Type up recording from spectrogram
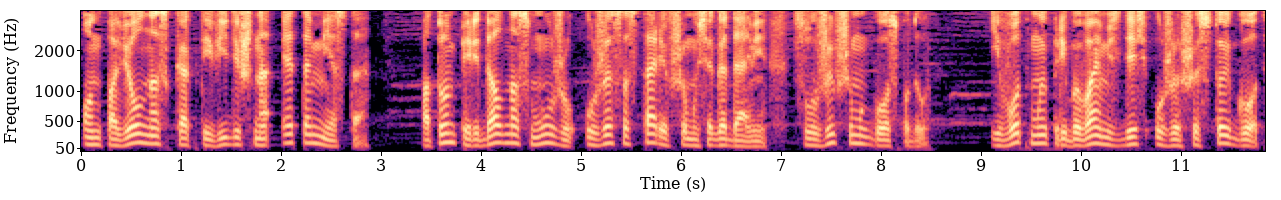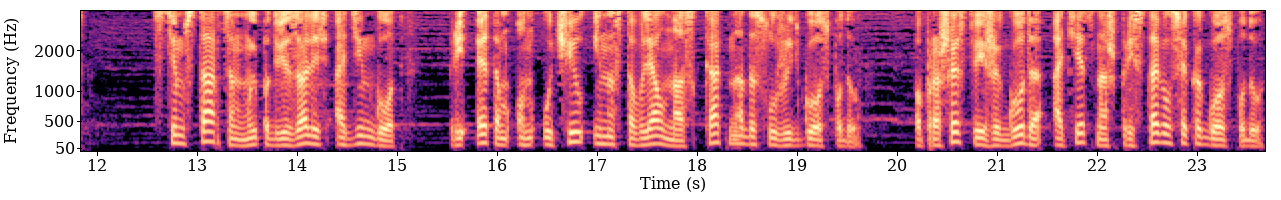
он повел нас, как ты видишь, на это место. Потом передал нас мужу, уже состарившемуся годами, служившему Господу. И вот мы пребываем здесь уже шестой год. С тем старцем мы подвязались один год. При этом он учил и наставлял нас, как надо служить Господу. По прошествии же года Отец наш приставился ко Господу,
